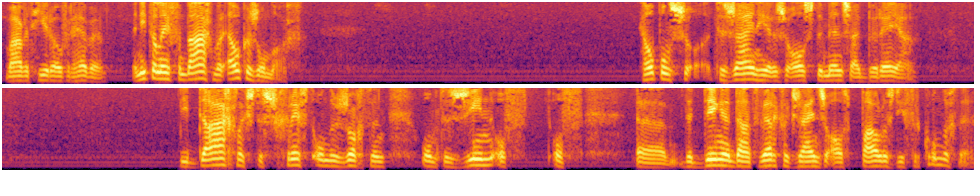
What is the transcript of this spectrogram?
waar we het hier over hebben. En niet alleen vandaag, maar elke zondag. Help ons te zijn, heren, zoals de mensen uit Berea. Die dagelijks de schrift onderzochten om te zien of, of uh, de dingen daadwerkelijk zijn zoals Paulus die verkondigde.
